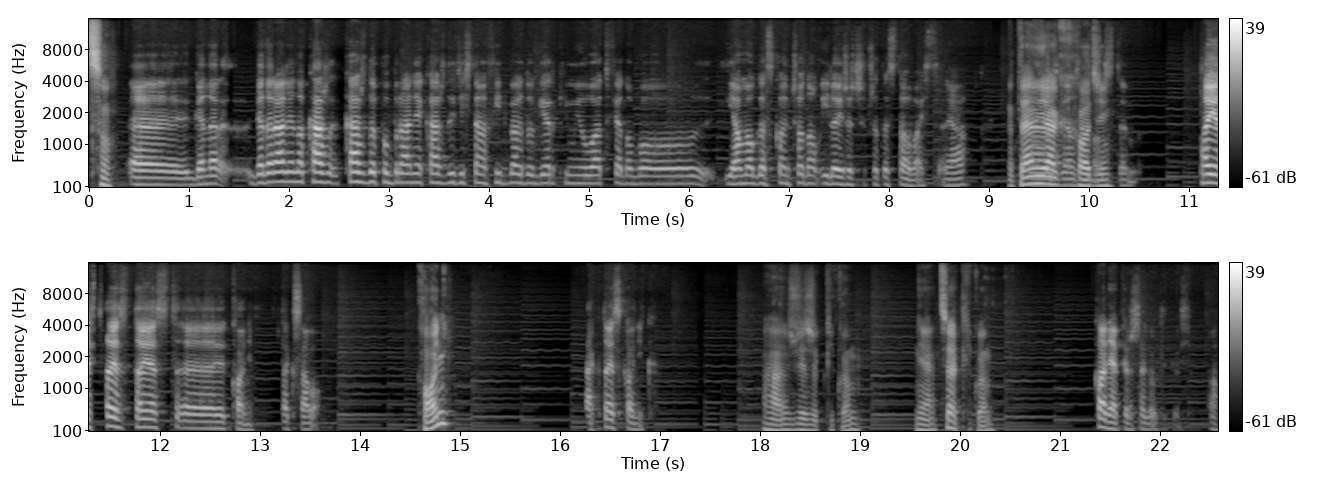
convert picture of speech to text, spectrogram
Co? E, Gener generalnie no każ każde pobranie, każdy gdzieś tam feedback do gierki mi ułatwia, no bo ja mogę skończoną ilość rzeczy przetestować, co nie? Ten E, jak chodzi? To jest, to jest, to jest e, koń, tak samo. Koń? Tak, to jest konik. Aha, już wiesz, że klikłem. Nie, co ja klikłem? Konia pierwszego klikłeś. O.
